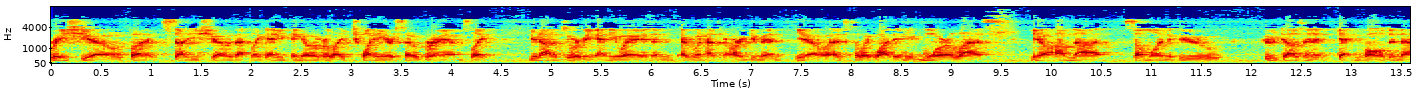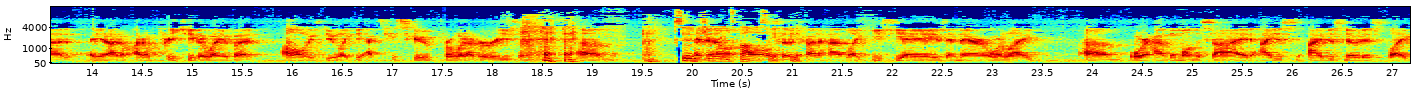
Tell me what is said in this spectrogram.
ratio, but studies show that like anything over like 20 or so grams, like you're not absorbing anyway. And then everyone has an argument, you know, as to like why they need more or less. You know, I'm not someone who who doesn't get involved in that. You know, I don't I don't preach either way, but I'll always do like the extra scoop for whatever reason. Um, it's an insurance policy. Also yeah. try to have like BCAAs in there or like um, or have them on the side. I just I just noticed like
